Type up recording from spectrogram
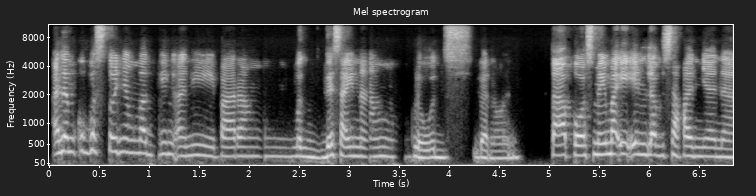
alam ko gusto niyang maging ani, parang mag-design ng clothes, ganun. Tapos, may mai-in love sa kanya na,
